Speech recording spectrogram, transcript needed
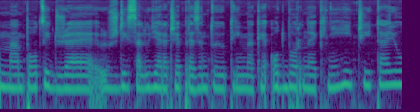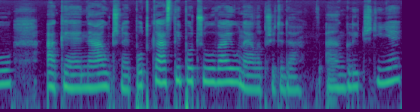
mám pocit, že vždy sa ľudia radšej prezentujú tým, aké odborné knihy čítajú, aké náučné podcasty počúvajú, najlepšie teda v angličtine,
